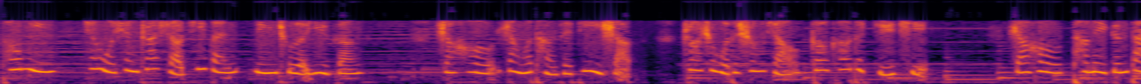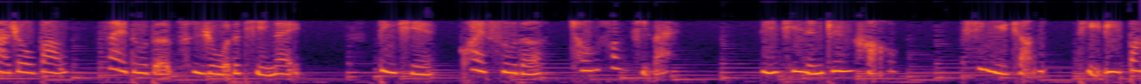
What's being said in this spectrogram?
汤米将我像抓小鸡般拎出了浴缸，然后让我躺在地上，抓住我的双脚高高的举起，然后他那根大肉棒再度的刺入我的体内，并且快速的抽送起来。年轻人真好，性欲强，体力棒。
